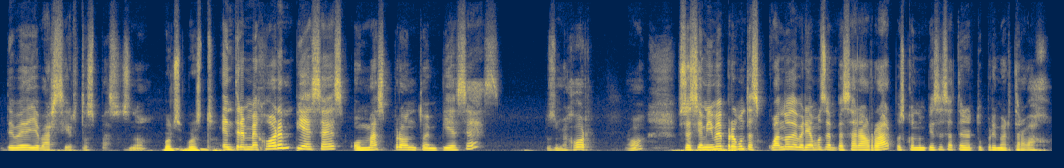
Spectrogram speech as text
debe de llevar ciertos pasos, ¿no? Por supuesto. Entre mejor empieces o más pronto empieces, pues mejor, ¿no? O sea, si a mí me preguntas cuándo deberíamos empezar a ahorrar, pues cuando empieces a tener tu primer trabajo.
